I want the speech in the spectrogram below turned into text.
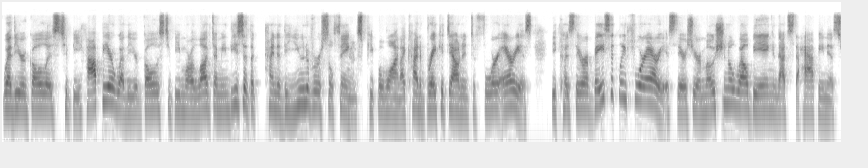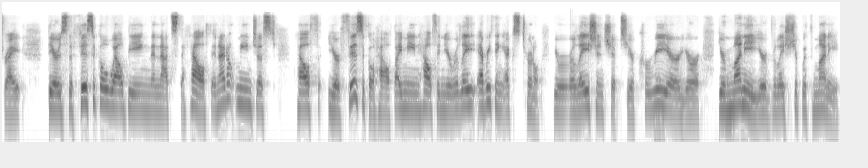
whether your goal is to be happier, whether your goal is to be more loved. I mean, these are the kind of the universal things people want. I kind of break it down into four areas because there are basically four areas. There's your emotional well-being, and that's the happiness, right? There's the physical well-being, then that's the health. And I don't mean just health your physical health i mean health in your relate everything external your relationships your career your your money your relationship with money.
